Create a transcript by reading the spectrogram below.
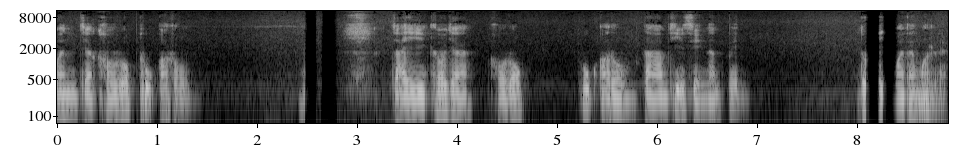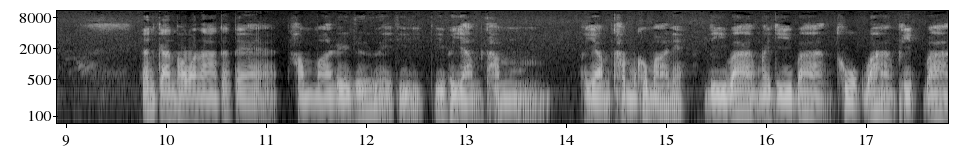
มันจะเคารพทุกอารมณ์ ใจเขาจะเคารพทุกอารมณ์ตามที่สิ่งนั้นเป็นด้วยมาทั้งหมดเลยนั่นการภาวนาตั้งแต่ทำมาเรื่อยๆที่ที่พยายามทำพยายามทำเข้ามาเนี่ย ดีบ้างไม่ดีบ้าง ถูกบ้างผิดบ้าง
